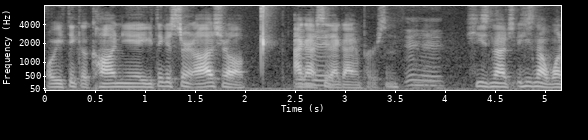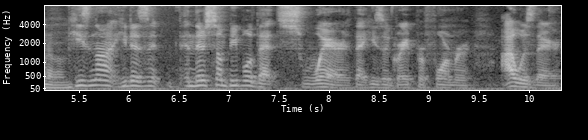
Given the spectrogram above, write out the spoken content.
or you think of Kanye, you think of certain artists. You're I gotta see Mhm. that guy in person. Mm-hmm. He's not. He's not one of them. He's not. He doesn't. And there's some people that swear that he's a great performer. I was there.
